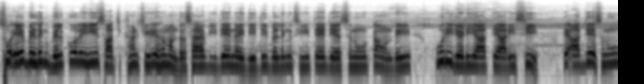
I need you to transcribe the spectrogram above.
ਸੋ ਇਹ ਬਿਲਡਿੰਗ ਬਿਲਕੁਲ ਹੀ ਸੱਚਖੰਡ ਸ੍ਰੀ ਹਰਮੰਦਰ ਸਾਹਿਬ ਜੀ ਦੇ ਨਜ਼ਦੀਕੀ ਬਿਲਡਿੰਗ ਸੀ ਤੇ ਜਿਸ ਨੂੰ ਢਾਉਣ ਦੀ ਪੂਰੀ ਜਿਹੜੀ ਆ ਤਿਆਰੀ ਸੀ। ਤੇ ਅੱਜ ਇਸ ਨੂੰ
